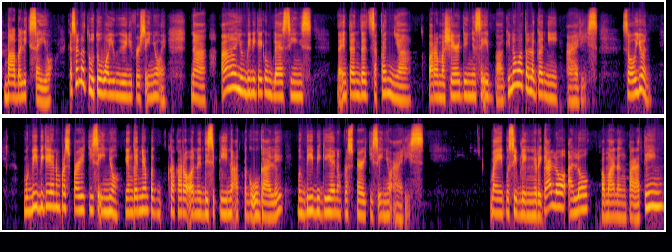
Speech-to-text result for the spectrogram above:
babalik sa iyo. Kasi natutuwa yung universe inyo eh, na, ah, yung binigay kong blessings na intended sa kanya, para ma-share din niya sa iba, ginawa talaga ni Aries. So, yun. Magbibigay yan ng prosperity sa inyo. Yung ganyang pagkakaroon ng disiplina at pag-uugali, magbibigay ng prosperity sa inyo, Aris. May posibleng regalo, alok, pamanang parating,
